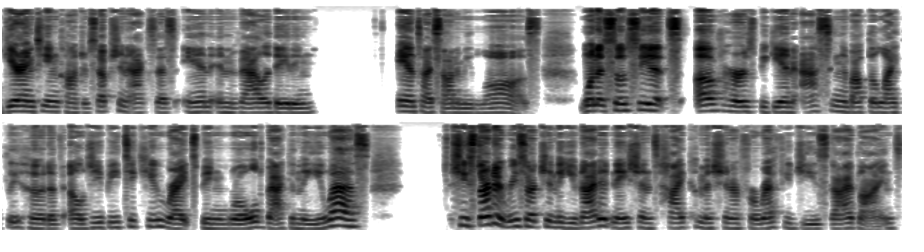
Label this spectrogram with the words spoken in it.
guaranteeing contraception access, and invalidating anti-sodomy laws. When associates of hers began asking about the likelihood of LGBTQ rights being rolled back in the U.S., she started researching the United Nations High Commissioner for Refugees guidelines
